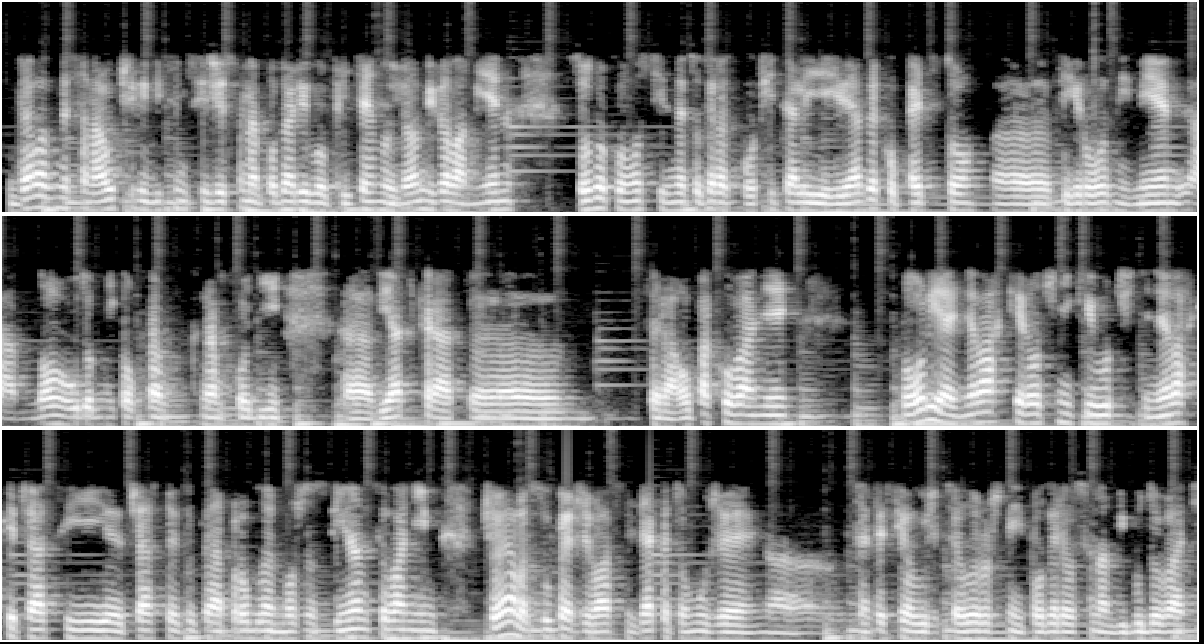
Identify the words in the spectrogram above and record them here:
Veľa sme sa naučili, myslím si, že sa nám podarilo pritiahnuť veľmi veľa mien. Z okolností sme to teraz počítali, je viac ako 500 uh, e, tých rôznych mien a mnoho údobníkov k nám, k nám chodí uh, viackrát uh, teda opakovane. Boli aj nelahké ročníky, určite nelahké časy, často je to teda problém možno s financovaním, čo je ale super, že vlastne vďaka tomu, že ten festival už je celoročný, podarilo sa nám vybudovať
